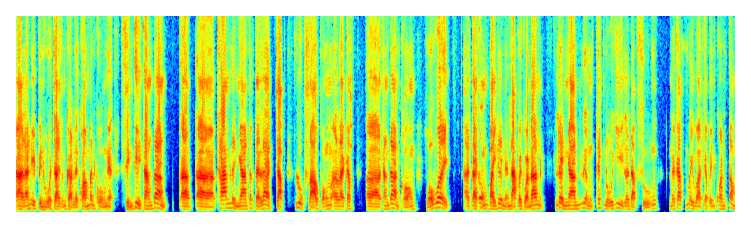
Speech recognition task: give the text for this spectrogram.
อ่าแล้วนี่เป็นหัวใจสำคัญเลยความมั่นคงเนี่ยสิ่งที่ทางด้าน ทรัมป์เล่นงานตั้งแต่แรกจับลูกสาวของอะไรครับอ่าทางด้านของหัวเว่ยอ่าแต่ของไบเดนเนี่ยหนักไปกว่านั้น เล่นงานเรื่องเทคโนโลยีระดับสูงนะครับไม่ว่าจะเป็นควอนตัม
